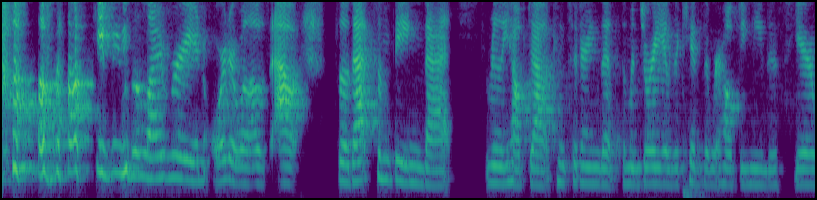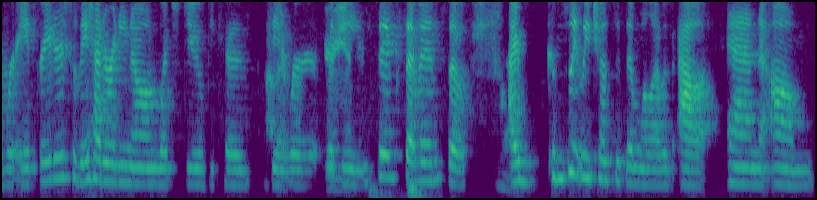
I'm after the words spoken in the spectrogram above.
about keeping the library in order while I was out. So that's something that really helped out considering that the majority of the kids that were helping me this year were eighth graders. So they had already known what to do because they were with me in six seven so i completely trusted them while i was out. And um,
